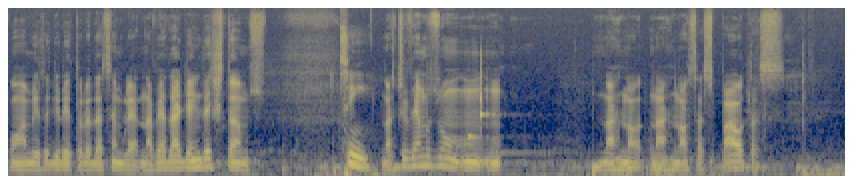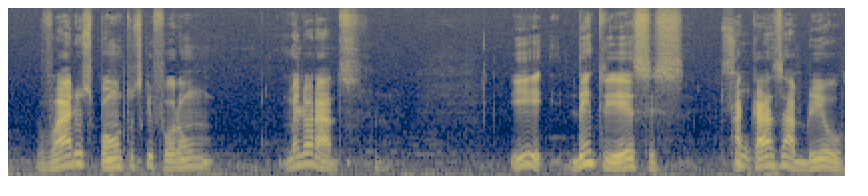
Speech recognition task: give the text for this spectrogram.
com a mesa diretora da Assembleia. Na verdade, ainda estamos. Sim. Nós tivemos um, um, um nas, no, nas nossas pautas vários pontos que foram melhorados. E dentre esses, Sim. a casa abriu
